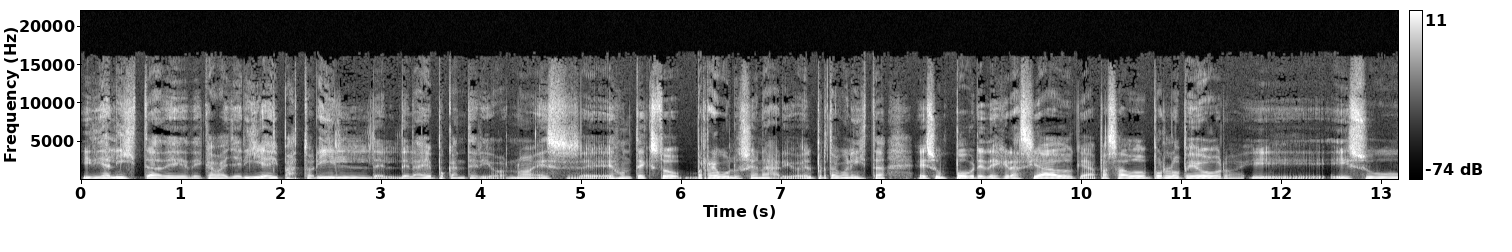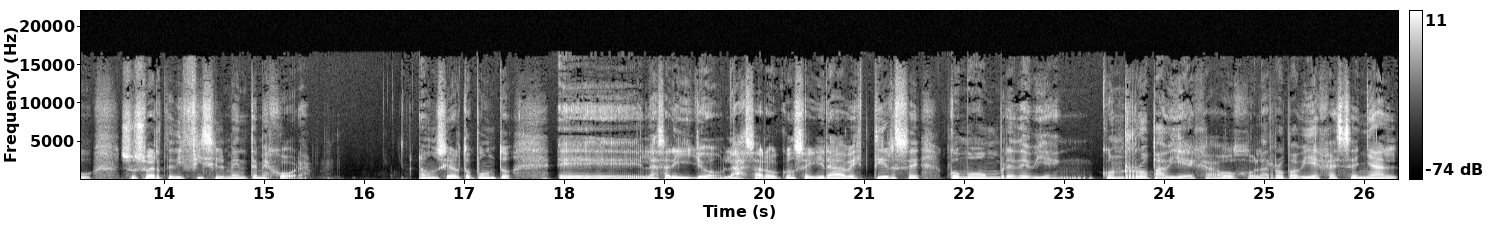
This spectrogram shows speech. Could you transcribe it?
idealista de, caballería y pastoril de, la época anterior. ¿no? Es, eh, es, un texto revolucionario. El protagonista es un pobre desgraciado que ha pasado por lo peor y, y su, su suerte difícilmente mejora a un cierto punto, eh, Lazarillo, Lázaro, conseguirá vestirse como hombre de bien, con ropa vieja. Ojo, la ropa vieja es señal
